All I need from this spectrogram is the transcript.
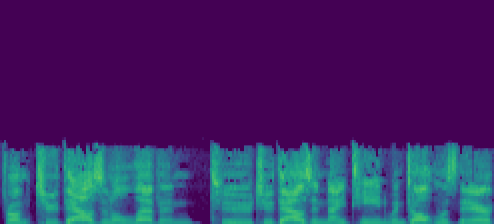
from 2011 to 2019, when Dalton was there,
